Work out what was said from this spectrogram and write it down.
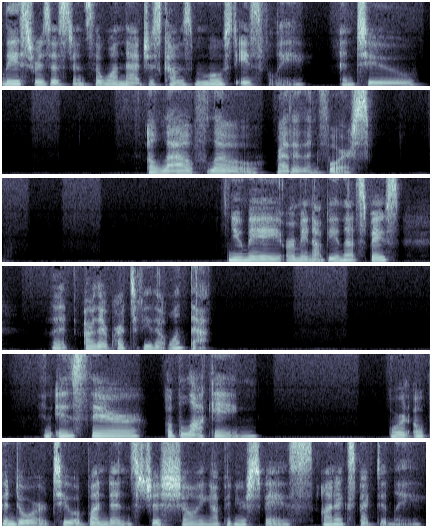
least resistance, the one that just comes most easily, and to allow flow rather than force. You may or may not be in that space, but are there parts of you that want that? And is there a blocking or an open door to abundance just showing up in your space unexpectedly?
